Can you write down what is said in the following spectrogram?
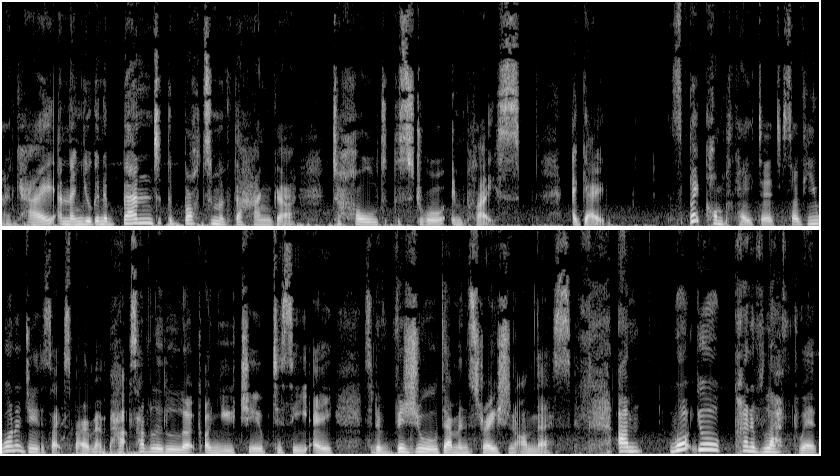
okay? And then you're going to bend the bottom of the hanger to hold the straw in place. Again, it's a bit complicated. So if you want to do this experiment, perhaps have a little look on YouTube to see a sort of visual demonstration on this. Um, what you're kind of left with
